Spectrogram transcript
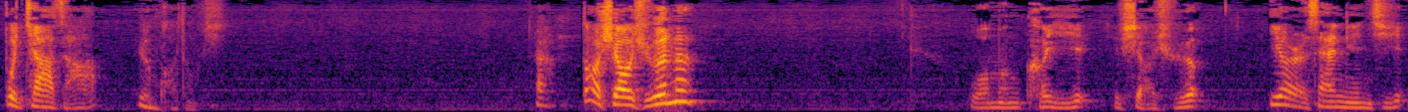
不夹杂任何东西，啊，到小学呢，我们可以小学一二三年级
